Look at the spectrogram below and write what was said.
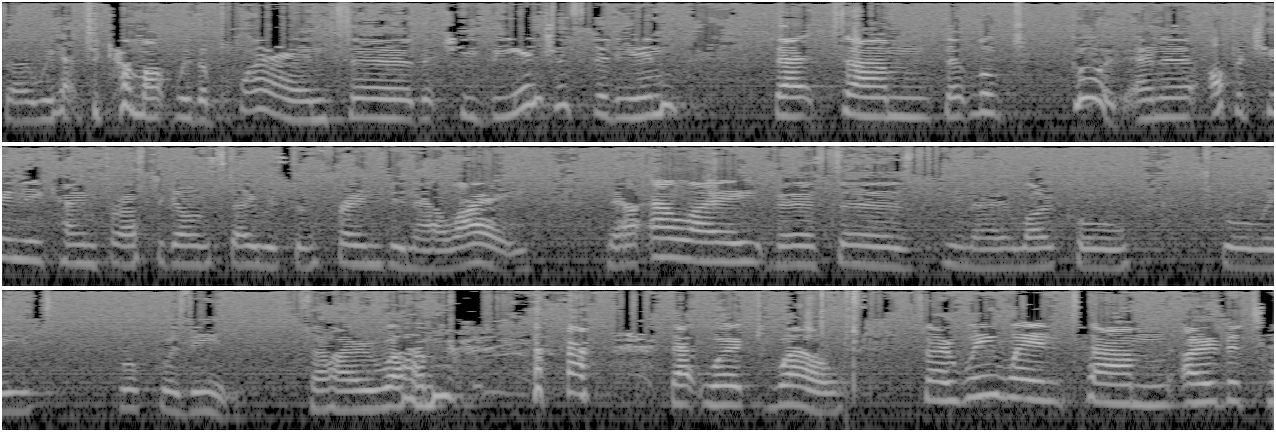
so we had to come up with a plan to, that she'd be interested in that um, that looked good, and an opportunity came for us to go and stay with some friends in LA. Now, LA versus you know local schoolies, Brooke was in, so um, that worked well. So we went um, over to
